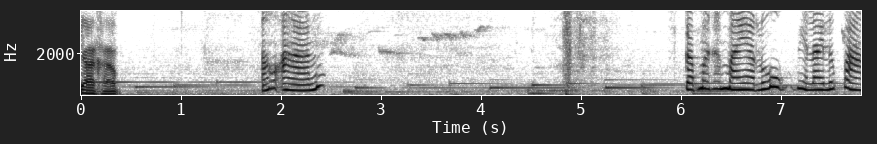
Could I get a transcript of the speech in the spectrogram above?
ย่าครับ เอาอ่านกลับมาทำไมอะลูก มีอะไรหรือเปล่า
